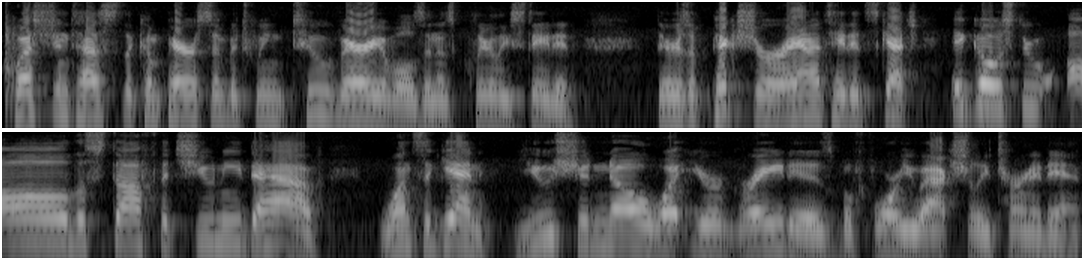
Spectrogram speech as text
Question tests the comparison between two variables and is clearly stated. There's a picture or annotated sketch. It goes through all the stuff that you need to have. Once again, you should know what your grade is before you actually turn it in.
